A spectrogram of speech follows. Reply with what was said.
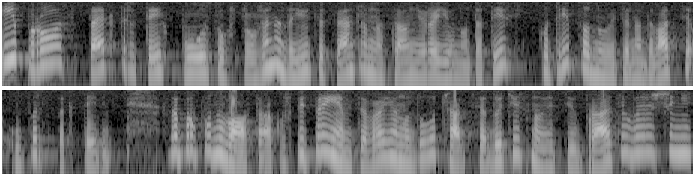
І про спектр тих послуг, що вже надаються центрам населенню району, та тих, котрі плануються надаватися у перспективі. Запропонував також підприємцям району долучатися до тісної співпраці у вирішенні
